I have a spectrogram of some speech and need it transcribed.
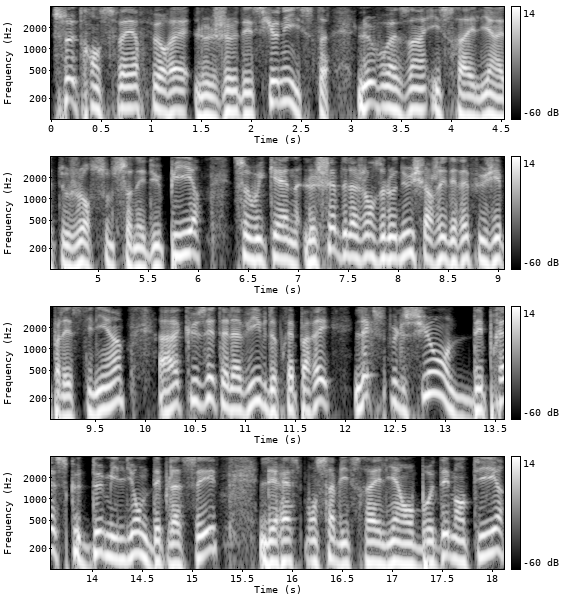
Ce transfert ferait le jeu des sionistes. Le voisin israélien est toujours soupçonné du pire. Ce week-end, le chef de l'agence de l'ONU chargé des réfugiés palestiniens a accusé Tel Aviv de préparer l'expulsion des presque 2 millions de déplacés. Les responsables israéliens ont beau démentir,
